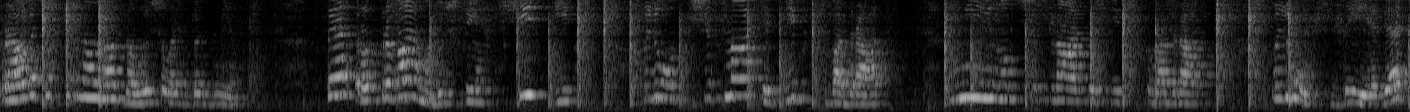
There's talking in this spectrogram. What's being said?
Права частина у нас залишилась без змін. Все, розкриваємо дужки. 6х плюс 16х квадрат мінус 16х квадрат плюс 9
